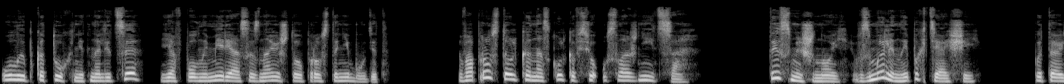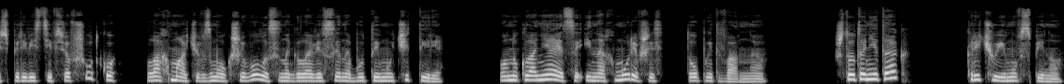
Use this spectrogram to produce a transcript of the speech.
Улыбка тухнет на лице, я в полной мере осознаю, что просто не будет. Вопрос только, насколько все усложнится, ты смешной, взмыленный, пыхтящий. Пытаюсь перевести все в шутку, лохмачу взмокшие волосы на голове сына, будто ему четыре. Он уклоняется и, нахмурившись, топает в ванную. «Что-то не так?» — кричу ему в спину.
